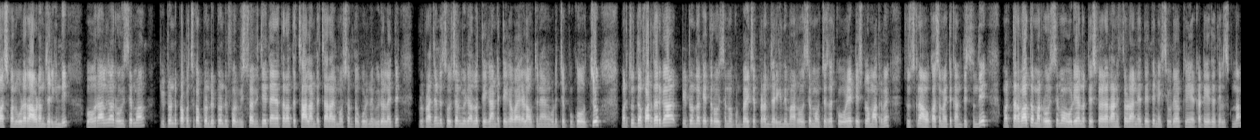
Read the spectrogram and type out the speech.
బాష్పాలు కూడా రావడం జరిగింది. ఓవరాల్గా రోహిత్ శర్మ టీ ట్వంటీ ప్రపంచ కప్ ట్వంటీ ట్వంటీ ఫోర్ విశ్వ విజేత అయిన తర్వాత చాలా అంటే చాలా ఎమోషన్తో కూడిన వీడియోలు అయితే ఇప్పుడు ప్రజెంట్ సోషల్ మీడియాలో తెగ అంటే తెగ వైరల్ అవుతున్నాయని కూడా చెప్పుకోవచ్చు. మరి చూద్దాం ఫర్దర్గా టీ ట్వంటీలోకి అయితే రోహిత్ శర్మ గుడ్ బై చెప్పడం జరిగింది. మన రోహిత్ శర్మ వచ్చేసరికి ఓడియా టెస్ట్లో మాత్రమే చూసుకునే అవకాశం అయితే కనిపిస్తుంది. మరి తర్వాత మరి రోహిత్ శర్మ ఓడియాలో టెస్ట్లో ఎలా రాణిస్తాడో అనేది అయితే నెక్స్ట్ వీడియో క్లియర్ కట్ అయితే తెలుసుకుందాం.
